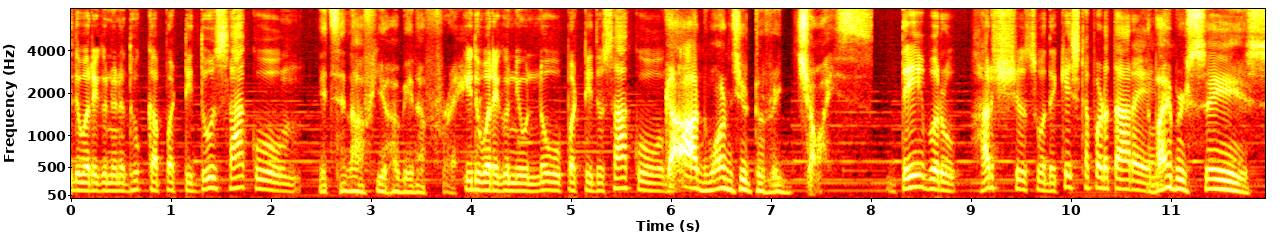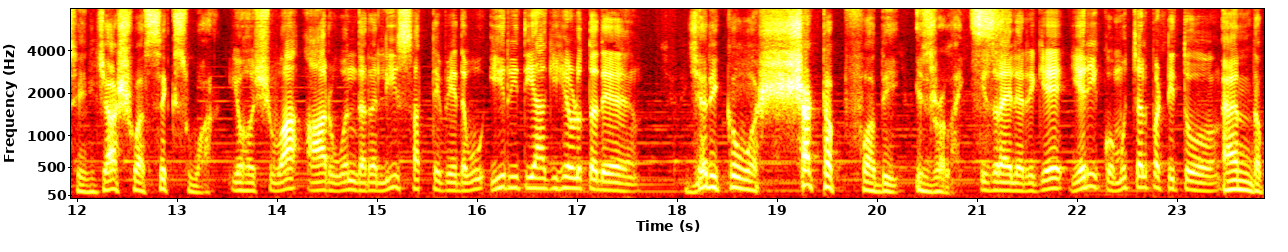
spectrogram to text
ಇದುವರೆಗೂ ನೀನು ದುಃಖ ಪಟ್ಟಿದ್ದು ಸಾಕು. It's enough you have been afraid ಇದುವರೆಗೂ ನೀವು ನೋವು ಪಟ್ಟಿದ್ದು ಸಾಕು. God wants you to rejoice ದೇವರು ಹರ್ಷಿಸುವುದಕ್ಕೆ ಇಷ್ಟಪಡುತ್ತಾರೆ. ಬೈಬಲ್ ಸೇಸ್ ಇನ್ ಜಾಶ್ವಾ 6:1 ಯೋಶುವ ಆರು ಒಂದರಲ್ಲಿ ಸತ್ಯವೇದವು ಈ ರೀತಿಯಾಗಿ ಹೇಳುತ್ತದೆ. Jericho was shut up for the Israelites. ಇಸ್ರಾಯೇಲರಿಗೆ ಎರಿಕೋ ಮುಚ್ಚಲ್ಪಟ್ಟಿತ್ತು And the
